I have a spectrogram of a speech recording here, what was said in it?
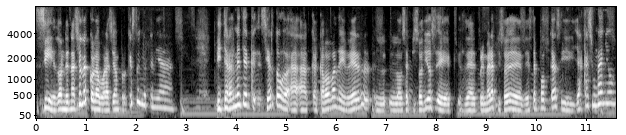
sí, donde nació la colaboración, porque esto ya tenía. Literalmente, cierto, a- a- acababa de ver los episodios de- del primer episodio de, de este podcast y ya casi un año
